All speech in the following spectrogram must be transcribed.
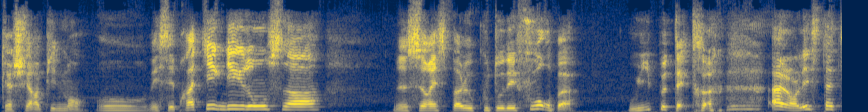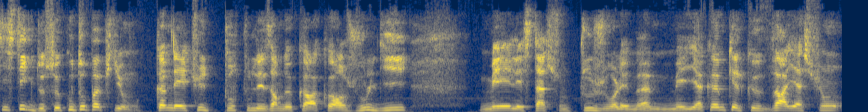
cachée rapidement. Oh mais c'est pratique dis donc ça Ne serait-ce pas le couteau des fourbes? Oui, peut-être. Alors, les statistiques de ce couteau papillon. Comme d'habitude, pour toutes les armes de corps à corps, je vous le dis, mais les stats sont toujours les mêmes, mais il y a quand même quelques variations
